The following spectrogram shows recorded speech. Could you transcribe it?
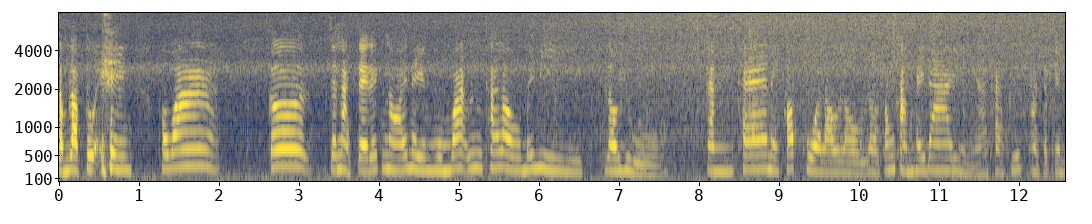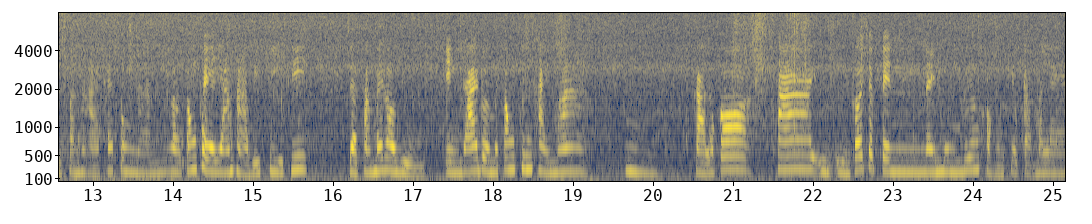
สำหรับตัวเอง เพราะว่าก็จะหนักใจเล็กน้อยในมุมว่าเออถ้าเราไม่มีเราอยู่กันแค่ในครอบครัวเราเราเราต้องทำให้ได้อย่างเงี้ยค่ะคืออาจจะเป็นปัญหาแค่ตรงนั้น เราต้องพยายามหาวิธีที่จะทำให้เราอยู่เองได้โดยไม่ต้องพึ่งใครมาก อืมค่ะแล้วก็ถ้าอื่นๆก็จะเป็นในมุมเรื่องของเกี่ยวกับแมลง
